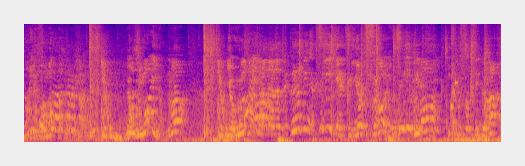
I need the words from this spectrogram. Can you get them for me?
ないと思った方がいいいやうまいな。まいやうまいな。グルーピング次いける次。いやすごい。次いける。嘘ついてるあ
